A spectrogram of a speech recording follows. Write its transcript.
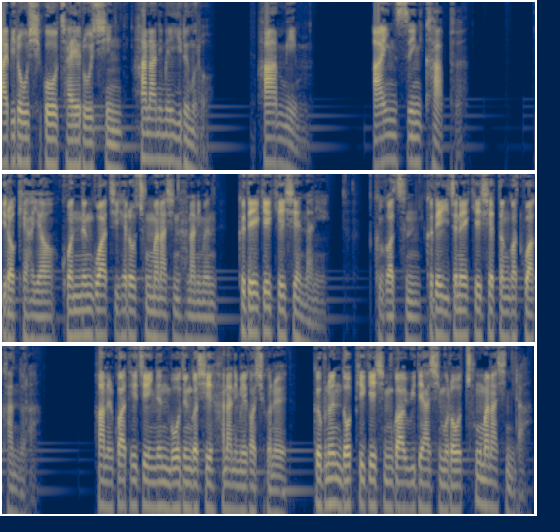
자비로우시고 자애로우신 하나님의 이름으로 하밈 아인스인 카프 이렇게 하여 권능과 지혜로 충만하신 하나님은 그대에게 계시했나니 그것은 그대 이전에 계시했던 것과 같노라. 하늘과 대지에 있는 모든 것이 하나님의 것이거늘 그분은 높이 계심과 위대하심으로 충만하시니라.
